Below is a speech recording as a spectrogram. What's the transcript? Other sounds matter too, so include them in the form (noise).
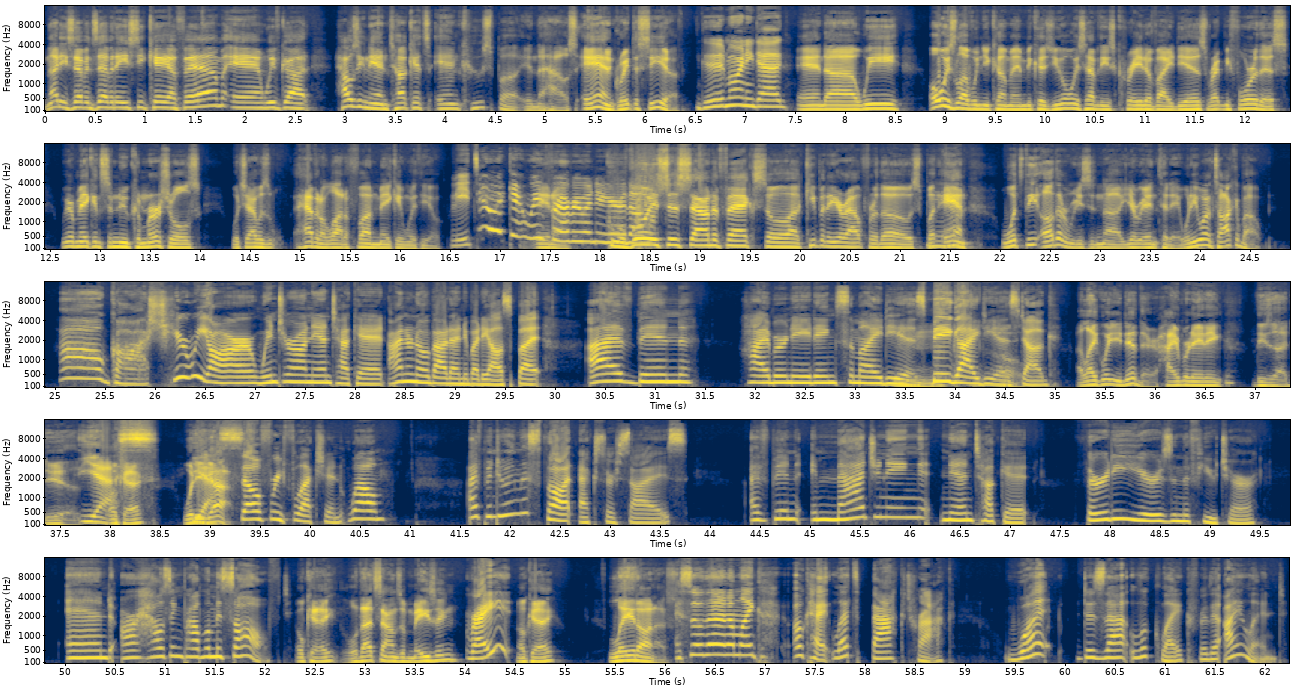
97.7 ACKFM, and we've got Housing Nantuckets Ann Kuszpa in the house. And great to see you. Good morning, Doug. And uh, we always love when you come in because you always have these creative ideas. Right before this, we were making some new commercials, which I was having a lot of fun making with you. Me too. I can't wait You for know, everyone to hear cool them. voices, sound effects. So uh, keep an ear out for those. But Yeah. Ann, what's the other reason uh, you're in today? What do you want to talk about? Oh gosh, here we are, winter on Nantucket. I don't know about anybody else, but I've been hibernating some ideas, mm-hmm. big ideas, Oh. Doug. I like what you did there, hibernating these ideas. Yes. Okay. What do you got? Self reflection. Well, I've been doing this thought exercise. I've been imagining Nantucket 30 years in the future, and our housing problem is solved, Okay. Well, that sounds amazing. right? Okay. Lay it on us. So then I'm like, okay, let's backtrack. What does that look like for the island?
